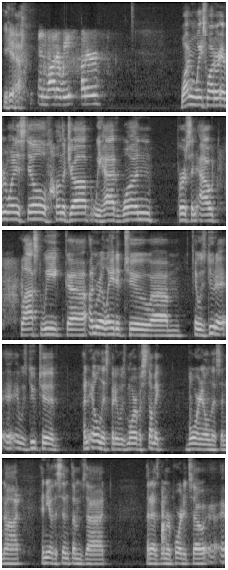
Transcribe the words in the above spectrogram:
Yeah. And water, wastewater, Water and wastewater, everyone is still on the job. We had one person out last week, uh, unrelated to. Um, it was due to. It was due to an illness, but it was more of a stomach-borne illness and not any of the symptoms that that has been reported. So uh,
